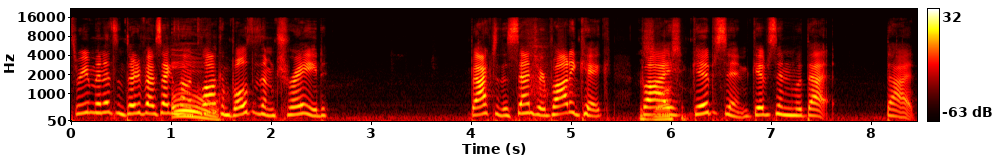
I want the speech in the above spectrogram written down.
Three minutes and thirty five seconds on the clock and both of them trade. Back to the center body kick by awesome. Gibson. Gibson with that that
